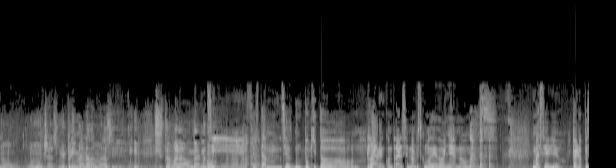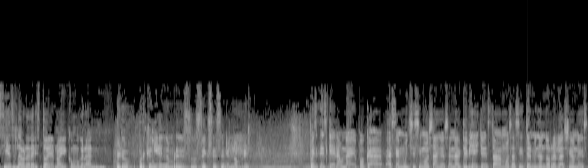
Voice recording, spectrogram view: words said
no, no muchas. Mi prima nada más y, y sí está mala onda, ¿no? Sí, sí, está, sí es un poquito raro encontrar ese nombre, es como de doña, ¿no? Más, más serio. Pero pues sí, esa es la verdadera historia, no hay como gran... Pero, ¿por qué unir el nombre de sus exes en el nombre? Pues es que era una época hace muchísimos años en la que Vía y yo estábamos así terminando relaciones.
